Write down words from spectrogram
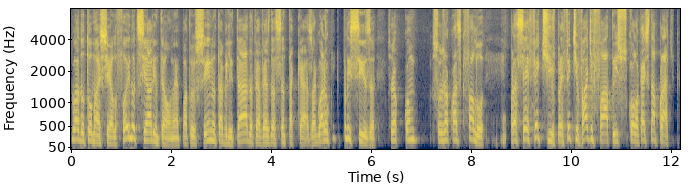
Agora, doutor Marcelo, foi noticiado então, né? Patrocínio está habilitado através da Santa Casa. Agora, o que, que precisa? O senhor, como o senhor já quase que falou, para ser efetivo, para efetivar de fato isso, colocar isso na prática?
